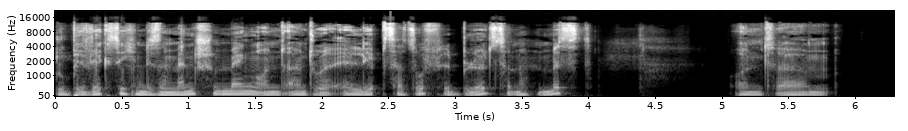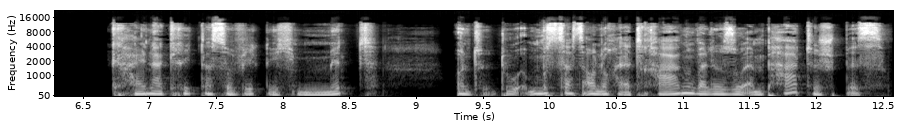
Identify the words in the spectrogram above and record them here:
du bewegst dich in diesen Menschenmengen und äh, du erlebst da so viel Blödsinn und Mist. Und ähm, keiner kriegt das so wirklich mit. Und du musst das auch noch ertragen, weil du so empathisch bist.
